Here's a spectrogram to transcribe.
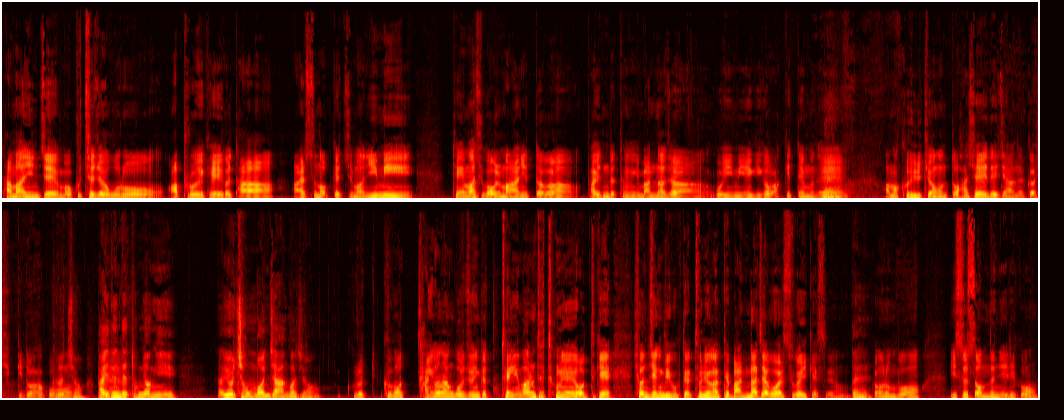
다만 이제 뭐 구체적으로 앞으로의 계획을 다 알 수는 없겠지만 이미 퇴임하시고 얼마 안 있다가 바이든 대통령이 만나자고 이미 얘기가 왔기 때문에 네. 아마 그 일정은 또 하셔야 되지 않을까 싶기도 하고. 그렇죠. 바이든 네. 대통령이 요청 먼저 한 거죠. 그, 그거 당연한 거죠. 그러니까 퇴임하는 대통령이 어떻게 현직 미국 대통령한테 만나자고 할 수가 있겠어요. 네. 그거는 뭐 있을 수 없는 일이고,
